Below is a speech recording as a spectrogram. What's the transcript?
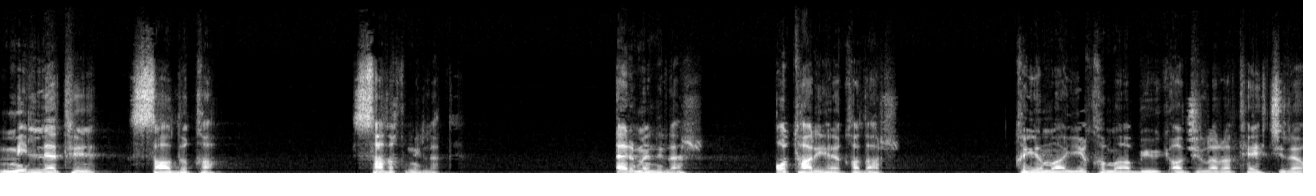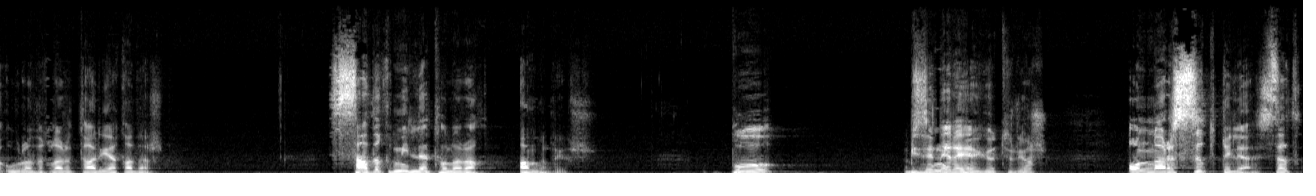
Milleti sadıka. Sadık millet. Ermeniler o tarihe kadar kıyıma, yıkıma, büyük acılara, tehcire uğradıkları tarihe kadar sadık millet olarak anılıyor. Bu bizi nereye götürüyor? Onlar sıdk ile, sıdk,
